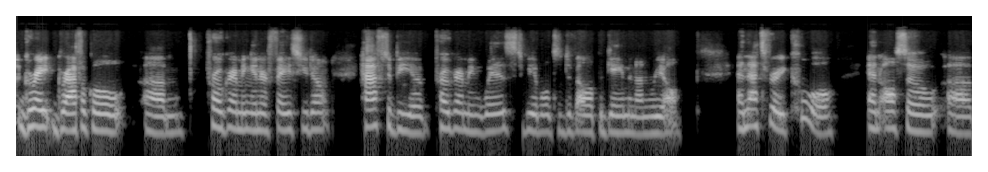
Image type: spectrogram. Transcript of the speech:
a great graphical um, programming interface. You don't have to be a programming whiz to be able to develop a game in unreal. And that's very cool. And also uh,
